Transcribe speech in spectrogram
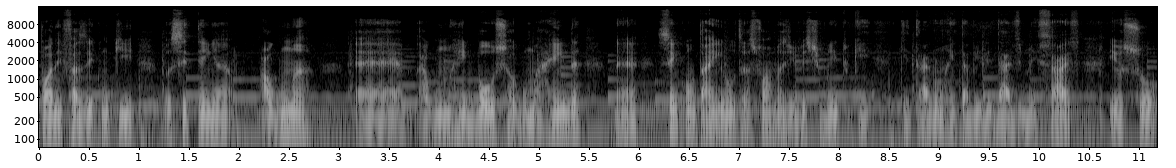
podem fazer com que você tenha alguma é, algum reembolso, alguma renda, né? sem contar em outras formas de investimento que, que tragam rentabilidades mensais. Eu sou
